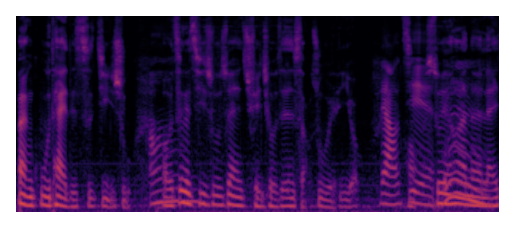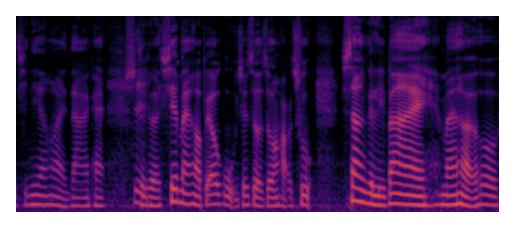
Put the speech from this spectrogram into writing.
半固态的次技术。哦，这个技术算全球真的少数人有。了解。所以的话呢，来今天的话，给大家看。这个先买好标股就是有这种好处。上个礼拜买好以后，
